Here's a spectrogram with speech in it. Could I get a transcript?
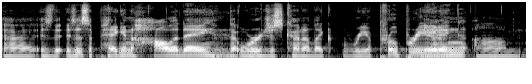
uh, is, th- is this a pagan holiday that we're just kind of like reappropriating? Um,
